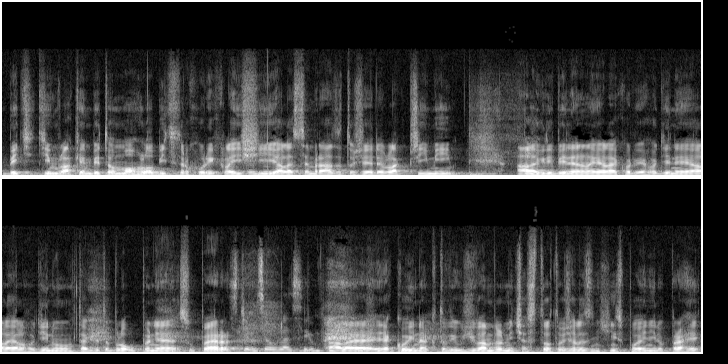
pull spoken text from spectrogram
byť tím vlakem by to mohlo být trochu rychlejší, mm-hmm. ale jsem rád za to, že jede vlak přímý ale kdyby nejel jako dvě hodiny, ale jel hodinu, tak by to bylo úplně super. S tím souhlasím. Ale jako jinak to využívám velmi často, to železniční spojení do Prahy.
